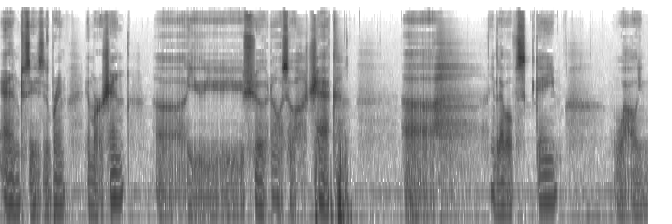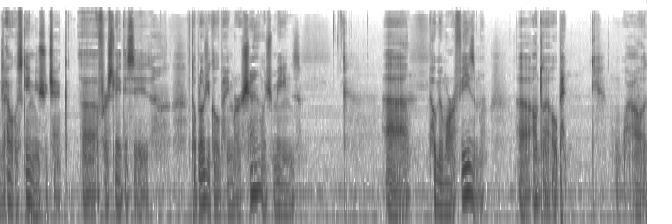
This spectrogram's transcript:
and to see this bring immersion, uh, you, you should also check uh, in the level of scheme wow in level of scheme you should check. Uh, firstly this is topological immersion which means uh, homeomorphism uh, onto an open. Wow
